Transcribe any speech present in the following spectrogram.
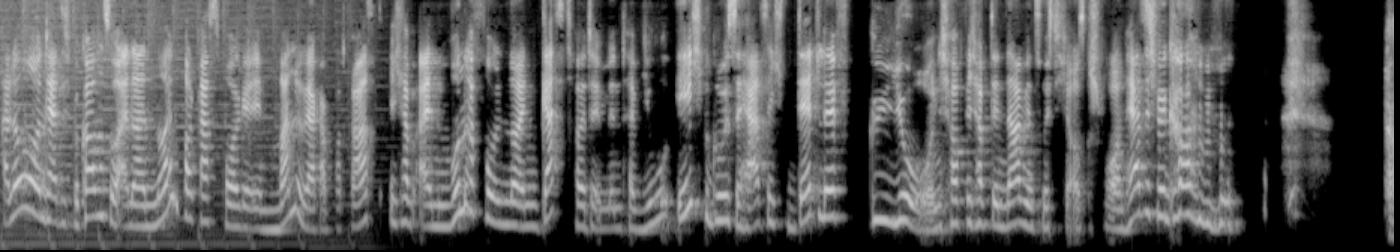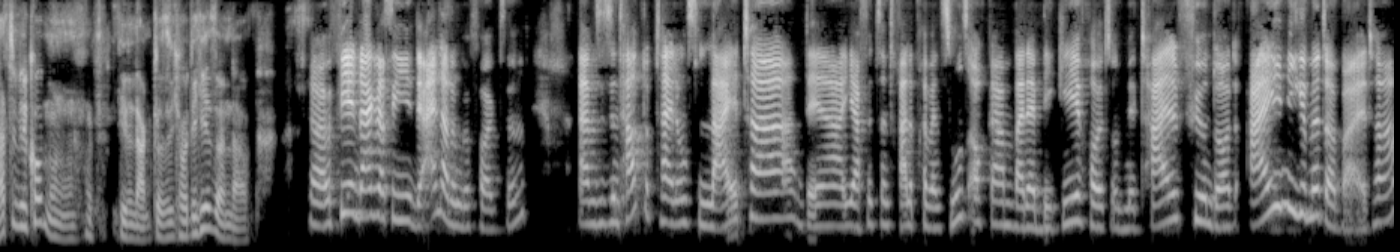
Hallo und herzlich willkommen zu einer neuen Podcast-Folge im Wandelwerker Podcast. Ich habe einen wundervollen neuen Gast heute im Interview. Ich begrüße herzlich Detlef Guyot und ich hoffe, ich habe den Namen jetzt richtig ausgesprochen. Herzlich willkommen. Herzlich willkommen vielen Dank, dass ich heute hier sein darf. Ja, vielen Dank, dass Sie der Einladung gefolgt sind. Ähm, Sie sind Hauptabteilungsleiter der ja für zentrale Präventionsaufgaben bei der BG Holz und Metall, führen dort einige Mitarbeiter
